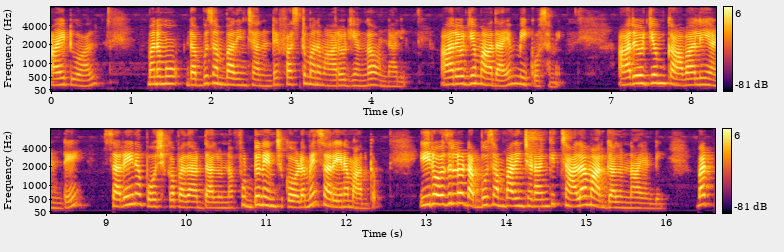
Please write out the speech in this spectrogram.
హాయ్ టు ఆల్ మనము డబ్బు సంపాదించాలంటే ఫస్ట్ మనం ఆరోగ్యంగా ఉండాలి. ఆరోగ్యం ఆదాయం మీకోసమే. ఆరోగ్యం కావాలి అంటే సరైన పోషక పదార్థాలు ఉన్న ఫుడ్ను ఎంచుకోవడమే సరైన మార్గం. ఈ రోజుల్లో డబ్బు సంపాదించడానికి చాలా మార్గాలు ఉన్నాయండి బట్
